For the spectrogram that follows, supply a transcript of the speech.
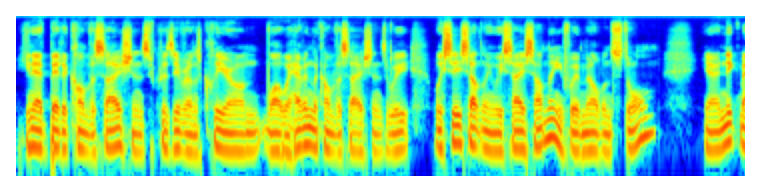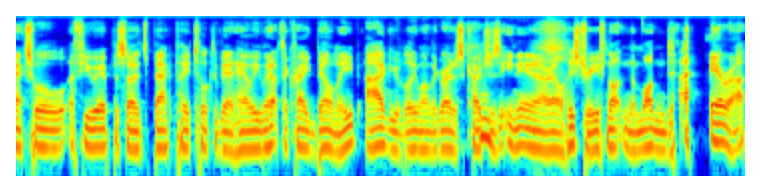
you can have better conversations because everyone's clear on why we're having the conversations. We we see something, we say something. If we're Melbourne Storm, you know, Nick Maxwell a few episodes back, Pete talked about how he went up to Craig Bellamy, arguably one of the greatest coaches in NRL history, if not in the modern era,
